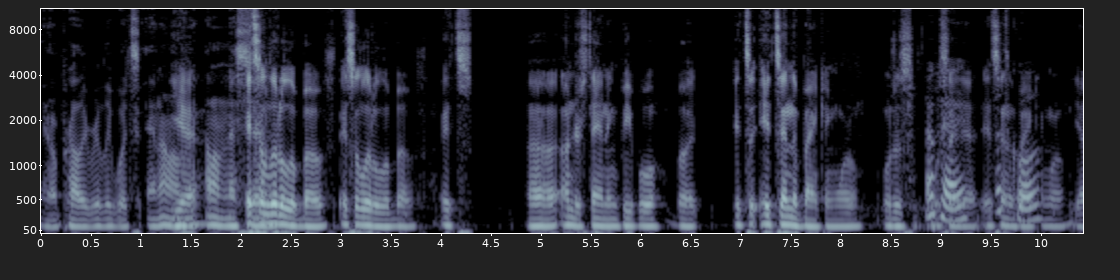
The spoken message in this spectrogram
you know probably really what's and I don't Yeah. I don't necessarily It's a little of both. It's a little of both. It's uh, understanding people, but it's it's in the banking world. We'll just we'll say that it's that's in the cool. banking world. Yeah.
